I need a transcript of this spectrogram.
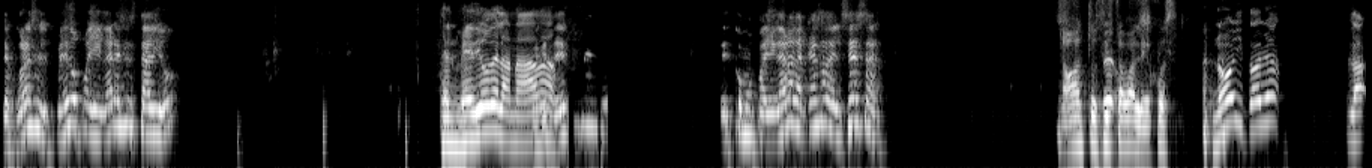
¿Te acuerdas el pedo para llegar a ese estadio? En medio de la nada. te Es como para llegar a la casa del César. No, entonces estaba lejos. No, y todavía, la,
